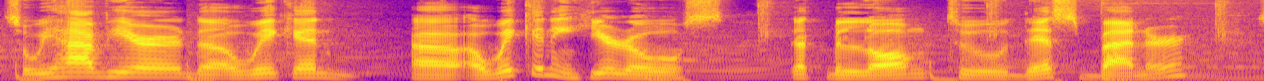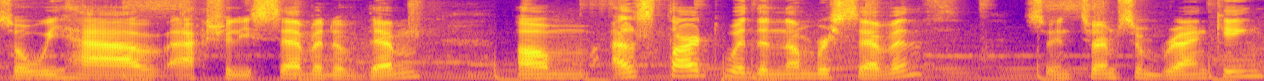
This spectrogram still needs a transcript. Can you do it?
So we have here the Awakened, uh, Awakening Heroes that belong to this banner. So we have actually seven of them. Um, I'll start with the number seventh. So in terms of ranking,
